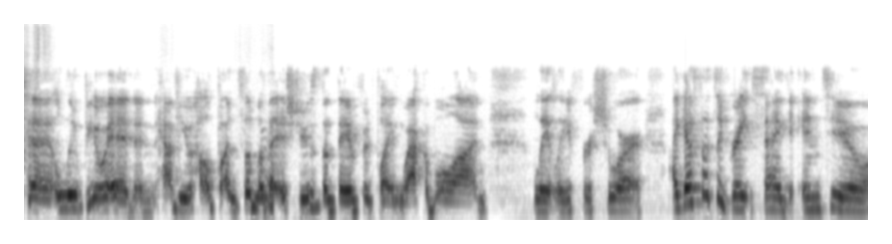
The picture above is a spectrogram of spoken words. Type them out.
to loop you in and have you help on some of the issues that they've been playing whack a mole on lately for sure. I guess that's a great seg into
